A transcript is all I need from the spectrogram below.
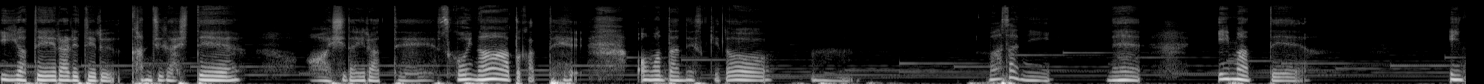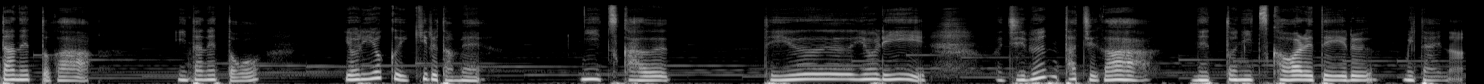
言い当てられてる感じがして、ああ、石田イラってすごいなーとかって 思ったんですけど、うん。まさに、ね、今って、インターネットが、インターネットをよりよく生きるために使うっていうより、自分たちがネットに使われているみたいな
